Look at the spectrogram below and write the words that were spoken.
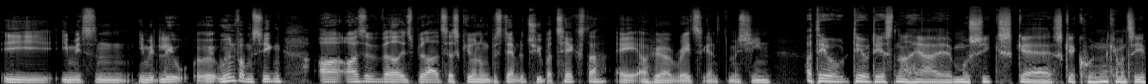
i, i, mit, sådan, i mit liv øh, uden for musikken, og også været inspireret til at skrive nogle bestemte typer tekster af at høre Rage Against the Machine. Og det er jo det, er jo det sådan noget her øh, musik skal, skal kunne, kan man sige.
